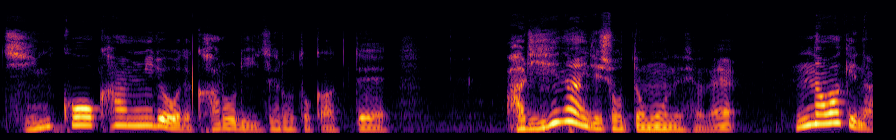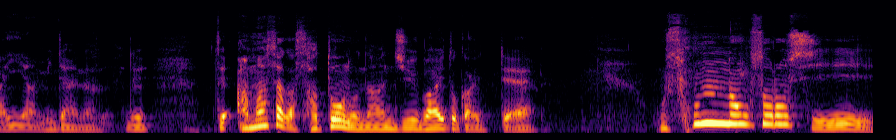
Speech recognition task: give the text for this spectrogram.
人工甘味料でカロリーゼロとかってありえないでしょって思うんですよね。んなわけないやんみたいな。でで甘さが砂糖の何十倍とか言ってもうそんな恐ろしい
